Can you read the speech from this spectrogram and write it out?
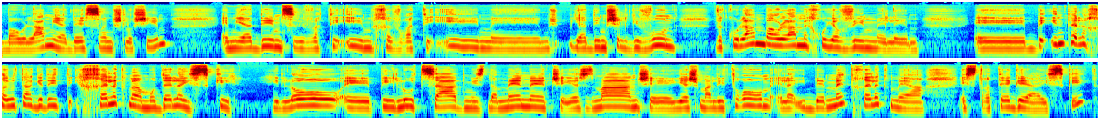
בעולם, יעדי 2030, הם יעדים סביבתיים, חברתיים, יעדים של גיוון, וכולם בעולם מחויבים אליהם. באינטל אחריות תאגידית היא חלק מהמודל העסקי היא לא אה, פעילות צעד מזדמנת שיש זמן, שיש מה לתרום, אלא היא באמת חלק מהאסטרטגיה העסקית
